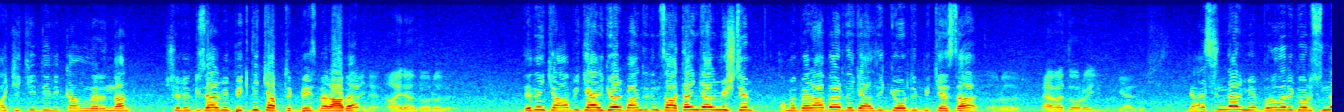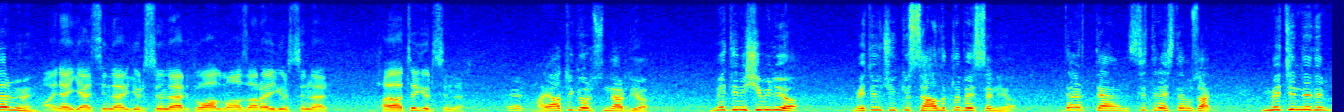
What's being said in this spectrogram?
hakiki delikanlılarından şöyle güzel bir piknik yaptık biz beraber. Aynen, aynen doğrudur. Dedin ki abi gel gör ben dedim zaten gelmiştim ama beraber de geldik gördük bir kez daha. Doğrudur. Evet doğru gelmiş. Gelsinler mi? Buraları görsünler mi? Aynen gelsinler, görsünler, doğal manzarayı görsünler, hayatı görsünler. Evet hayatı görsünler diyor. Metin işi biliyor. Metin çünkü sağlıklı besleniyor. Dertten, stresten uzak. Metin dedim.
